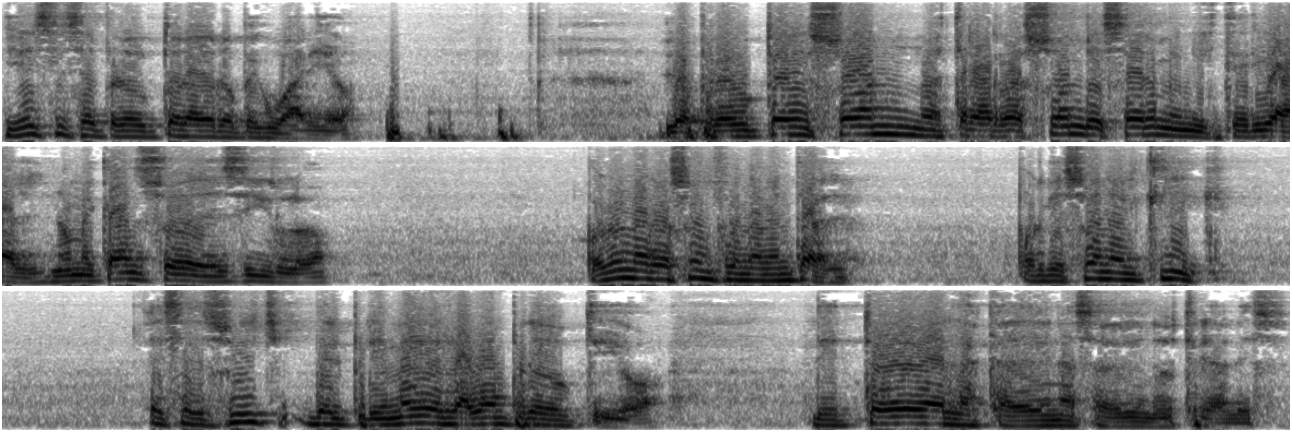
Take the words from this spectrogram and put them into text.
y ese es el productor agropecuario. Los productores son nuestra razón de ser ministerial, no me canso de decirlo, por una razón fundamental, porque son el clic es el switch del primer eslabón productivo de todas las cadenas agroindustriales.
